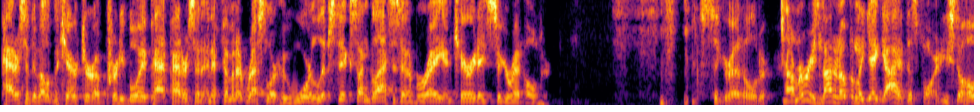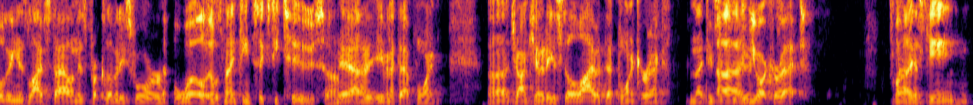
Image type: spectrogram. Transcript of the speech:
Patterson developed the character of Pretty Boy Pat Patterson, an effeminate wrestler who wore lipstick, sunglasses, and a beret and carried a cigarette holder. Cigarette holder. Now, remember, he's not an openly gay guy at this point. He's still holding his lifestyle and his proclivities for, Well, it was 1962, so yeah, even at that point. Uh, John Kennedy is still alive at that point, correct? Uh, 1962. you are correct. Martin Luther King,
